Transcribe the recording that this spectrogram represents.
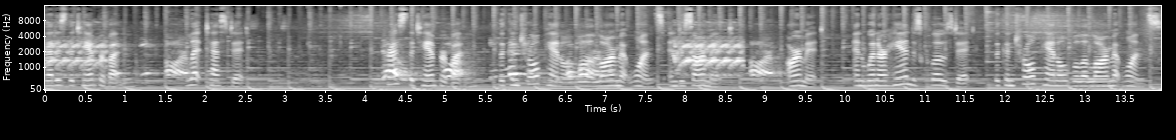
That is the tamper button. Let test it. Press the tamper button, the control panel will alarm at once and disarm it. Arm. It, and when our hand is closed it, the control panel will alarm at once.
